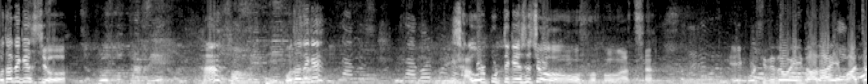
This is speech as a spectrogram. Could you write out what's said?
কোথা থেকে এসছো? হ্যাঁ? কোথা থেকে? সাগরপুর থেকে এসেছ? ও আচ্ছা। এই পরিস্থিতিতেও এই দাদা এই বাচ্চা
